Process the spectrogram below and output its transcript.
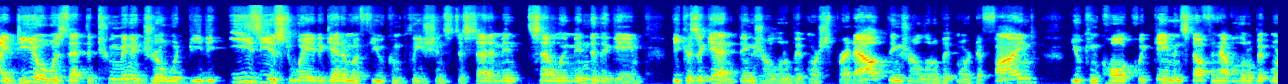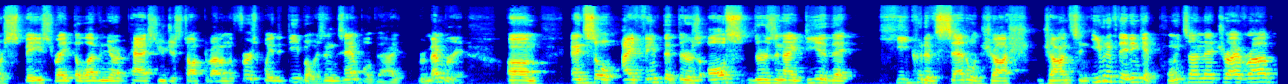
idea was that the two minute drill would be the easiest way to get him a few completions to set him in, settle him into the game. Because again, things are a little bit more spread out, things are a little bit more defined. You can call quick game and stuff and have a little bit more space, right? The 11 yard pass you just talked about on the first play to Deebo is an example that. I remember it. Um, and so I think that there's also there's an idea that he could have settled Josh Johnson, even if they didn't get points on that drive, Rob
